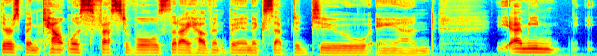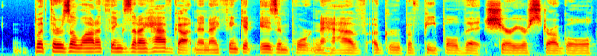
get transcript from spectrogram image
there's been countless festivals that I haven't been accepted to. And I mean, but there's a lot of things that I have gotten, and I think it is important to have a group of people that share your struggle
